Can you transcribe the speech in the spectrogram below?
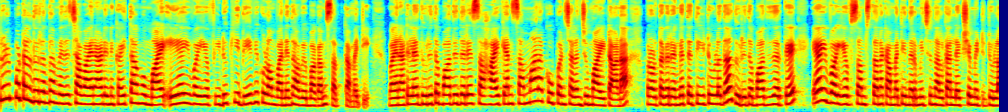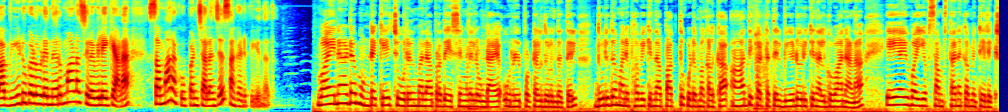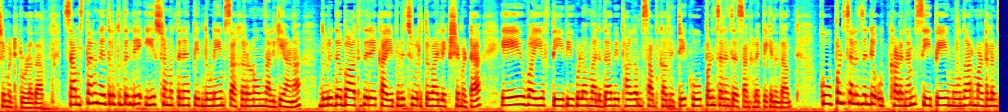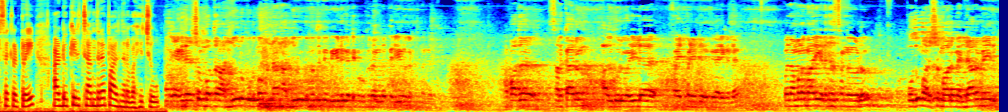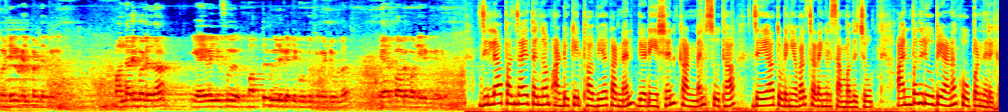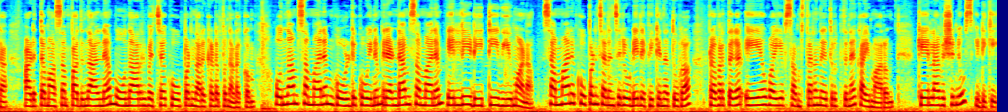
ഉരുൾപൊട്ടൽ ദുരന്തം വിതച്ച വയനാടിന് കൈത്താങ്ങുമായി A I Y F Idukki Devikulam വനിതാ വിഭാഗം സബ് കമ്മിറ്റി. വയനാട്ടിലെ ദുരിതബാധിതരെ സഹായിക്കാൻ സമ്മാന കൂപ്പൺ ചലഞ്ചുമായിട്ടാണ് പ്രവർത്തകർ രംഗത്തെത്തിയിട്ടുള്ളത്. ദുരിതബാധിതർക്ക് എ ഐ വൈ എഫ് സംസ്ഥാന കമ്മിറ്റി നിർമ്മിച്ചു നൽകാൻ ലക്ഷ്യമിട്ടിട്ടുള്ള വീടുകളുടെ നിർമ്മാണ ചിലവിലേക്കാണ് സമ്മാന കൂപ്പൺ ചലഞ്ച് സംഘടിപ്പിക്കുന്നത്. വയനാട് മുണ്ടയ്ക്ക് ചൂരൽമല പ്രദേശങ്ങളിലുണ്ടായ ഉരുൾപൊട്ടൽ ദുരന്തത്തിൽ ദുരിതമനുഭവിക്കുന്ന പത്ത് കുടുംബങ്ങൾക്ക് ആദ്യഘട്ടത്തിൽ വീടൊരുക്കി നൽകുവാനാണ് എ ഐ വൈ എഫ് സംസ്ഥാന കമ്മിറ്റി ലക്ഷ്യമിട്ടിട്ടുള്ളത്. സംസ്ഥാന നേതൃത്വത്തിന്റെ ഈ ശ്രമത്തിന് പിന്തുണയും സഹകരണവും നൽകിയാണ് ദുരിതബാധിതരെ കൈപിടിച്ചുയർത്തുവാൻ ലക്ഷ്യമിട്ട് A I Y F Devikulam വനിതാ വിഭാഗം സബ് കമ്മിറ്റി കൂപ്പൺ ചലഞ്ച് സംഘടിപ്പിക്കുന്നത്. കൂപ്പൺ ചലഞ്ചിന്റെ ഉദ്ഘാടനം സി പി ഐ മൂന്നാർ മണ്ഡലം സെക്രട്ടറി അഡ്വക്കേറ്റ് ചന്ദ്രപാൽ നിർവഹിച്ചു. ഏകദേശം குடும்பத்துக்கு வீடு கட்டி கொடுக்குறாங்க பெரியவர் கட்டினாங்க அப்போ அது സർക്കാരും அதுக்கு ஒரு வழியில் ஃபைட் பண்ணிட்டு இருக்க കാര്യங்கள் இப்போ நம்மளை மாதிரி இளைஞர் சங்கங்களும் பொது மனுஷமாரும் எல்லாருமே இதுக்கு வேண்டி ஹெல்ப் பண்ணிட்டு இருக்காங்க இப்போ அந்த அடிப்படையில் தான் എ വൈ എഫ് പത്ത് വീട് കെട്ടിക്കൊടുക്കുന്നതിന് വേണ്ടിയുള്ള ഏർപ്പാട് പണിയിരിക്കുകയാണ് ജില്ലാ പഞ്ചായത്ത് അംഗം അഡ്വക്കേറ്റ് ഭവ്യ കണ്ണൻ ഗണേശൻ കണ്ണൻ സുധ ജയ തുടങ്ങിയവർ ചടങ്ങിൽ സംബന്ധിച്ചു. അൻപത് രൂപയാണ് കൂപ്പൺ നിരക്ക്. അടുത്ത മാസം പതിനാലിന് മൂന്നാറിൽ വെച്ച് കൂപ്പൺ നറുക്കെടുപ്പ് നടക്കും. ഒന്നാം സമ്മാനം ഗോൾഡ് കോയിനും രണ്ടാം സമ്മാനം എൽ ഇ ഡി ടി വിയുമാണ്. സമ്മാന കൂപ്പൺ ചലഞ്ചിലൂടെ ലഭിക്കുന്ന തുക പ്രവർത്തകർ എ ഒ വൈ എഫ് സംസ്ഥാന നേതൃത്വത്തിന് കൈമാറും. Kerala vision news Idukki.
